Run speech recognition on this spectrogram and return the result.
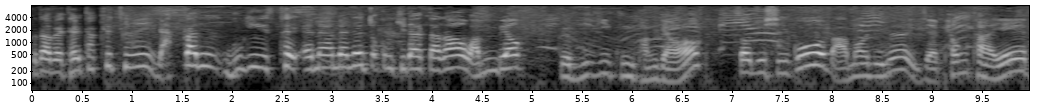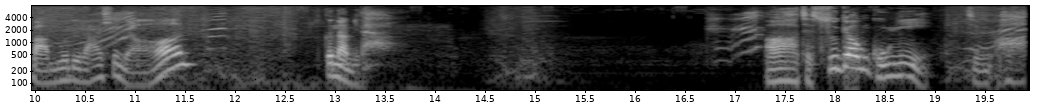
그 다음에 델타 큐티 약간 무기 스테이 애매하면은 조금 기다렸다가 완벽 그 무기 궁 반격 써주시고 나머지는 이제 평타에 마무리를 하시면 끝납니다. 아, 제 수경공이 지금 아,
